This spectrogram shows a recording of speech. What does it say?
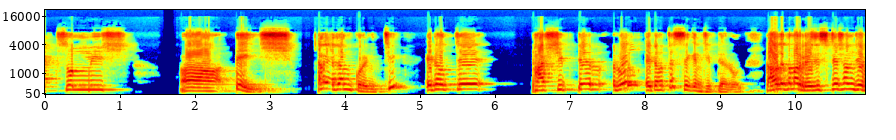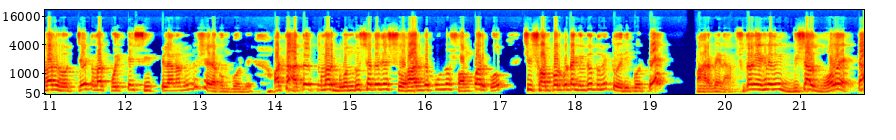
একচল্লিশ তেইশ। আমি অ্যাজাম করে নিচ্ছি। এটা হচ্ছে ফার্স্ট শিফটের রোল এটা হচ্ছে সেকেন্ড শিফটের রোল তাহলে তোমার রেজিস্ট্রেশন যেভাবে হচ্ছে, তোমার পরীক্ষায় সিট পেলানো কিন্তু সেরকম পড়বে। অর্থাৎ তোমার বন্ধুর সাথে যে সৌহার্দ্যপূর্ণ সম্পর্ক, সেই সম্পর্কটা কিন্তু তুমি তৈরি করতে পারবে না। সুতরাং এখানে তুমি বিশাল বড় একটা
